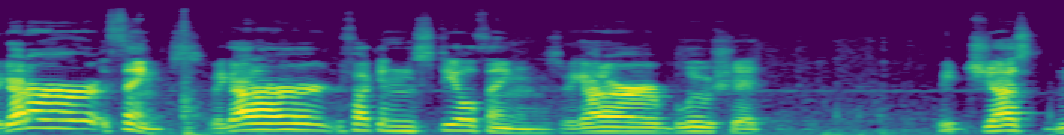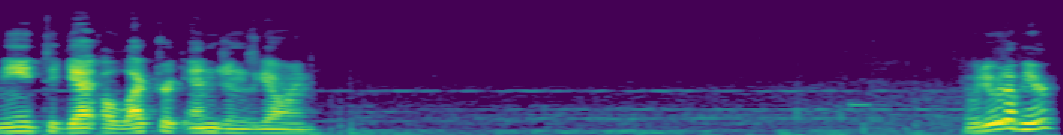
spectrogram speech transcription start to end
we got our things. We got our fucking steel things. We got our blue shit. We just need to get electric engines going. Can we do it up here?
